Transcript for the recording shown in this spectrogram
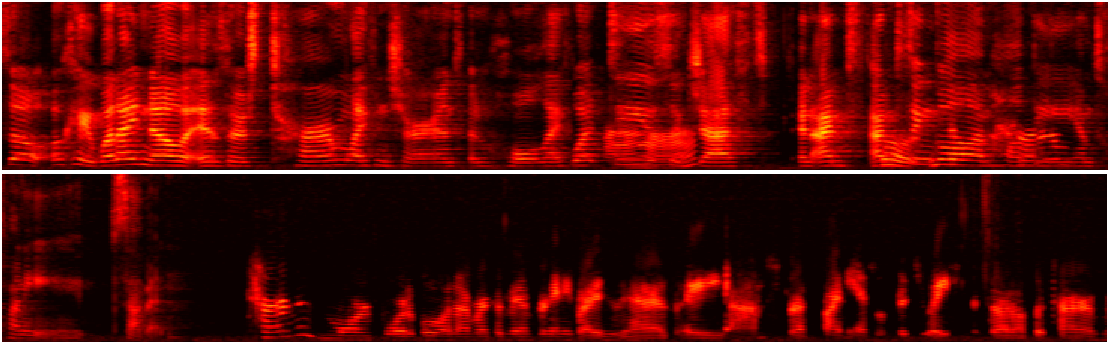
So, okay, what I know is there's term life insurance and whole life. What do you Uh-huh. suggest? And I'm, I'm Well, you single, know, I'm healthy, I'm 27. term is more affordable, and I recommend for anybody who has a um, stressed financial situation to start off with term.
